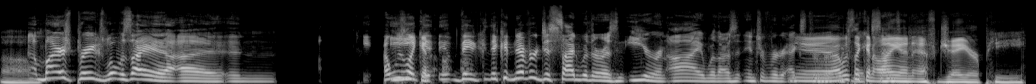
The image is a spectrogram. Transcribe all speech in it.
Um, Uh, Myers Briggs, what was I? Uh, an, I was E- like an- it- they they could never decide whether I was an E or an I, whether I was an introvert or extrovert. yeah, I was like an sense. INFJ or P.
